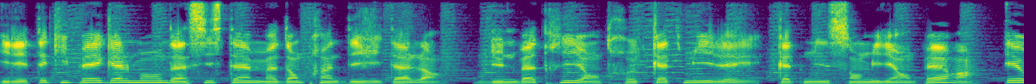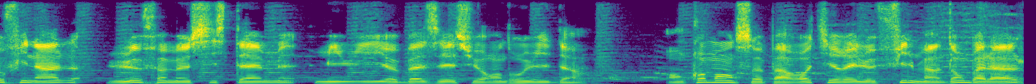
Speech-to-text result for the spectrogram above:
Il est équipé également d'un système d'empreinte digitale, d'une batterie entre 4000 et 4100 mAh et au final, le fameux système MIUI basé sur Android. On commence par retirer le film d'emballage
